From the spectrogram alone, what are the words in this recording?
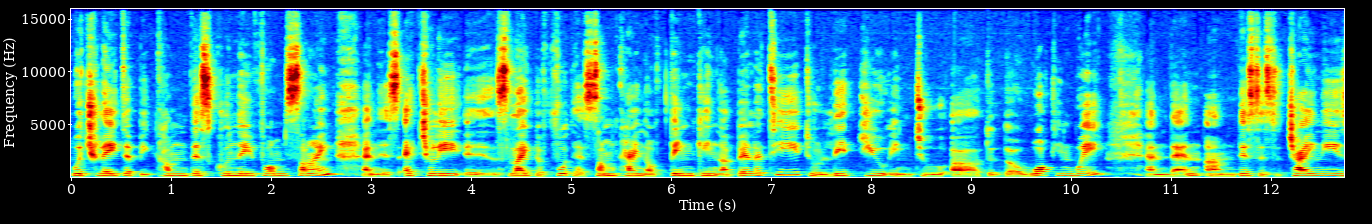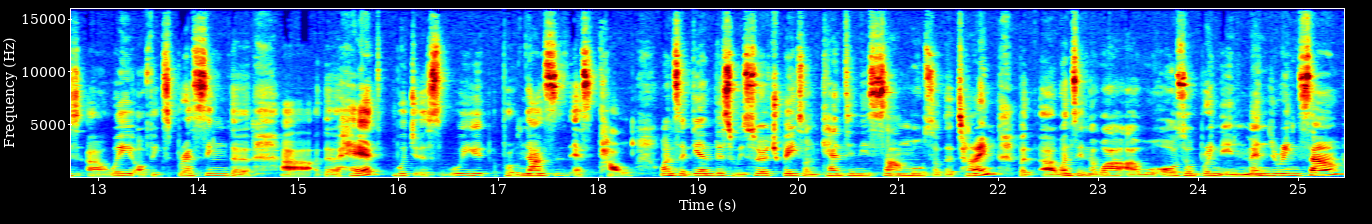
which later become this cuneiform sign, and it's actually is like the foot has some kind of thinking ability to lead you into uh, the walking way, and then um, this is a Chinese uh, way of expressing the uh, the head, which is we pronounce it as Tao. Once again, this research based on Cantonese sound most of the time, but uh, once in a while I will also bring in Mandarin sound,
